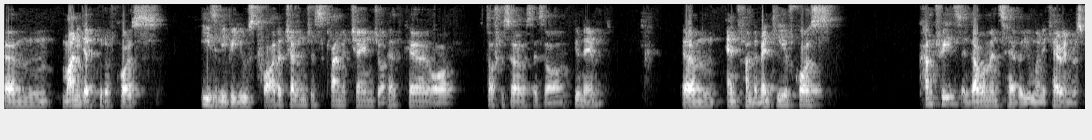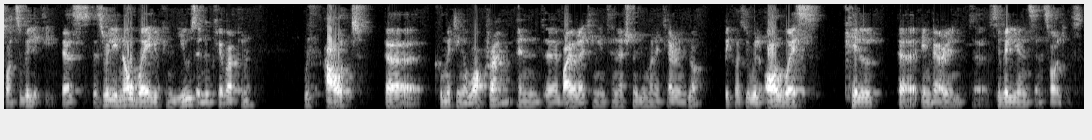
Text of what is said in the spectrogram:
Um, money that could, of course, easily be used for other challenges, climate change or healthcare or social services or you name it. Um, and fundamentally, of course, countries and governments have a humanitarian responsibility. There's, there's really no way you can use a nuclear weapon without uh, committing a war crime and uh, violating international humanitarian law, because you will always kill uh, invariant uh, civilians and soldiers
